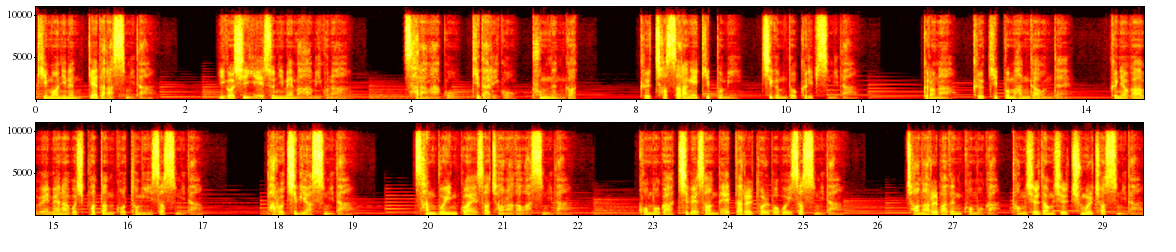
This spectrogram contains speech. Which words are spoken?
김원희는 깨달았습니다. 이것이 예수님의 마음이구나. 사랑하고 기다리고 품는 것. 그 첫사랑의 기쁨이 지금도 그립습니다. 그러나 그 기쁨 한가운데 그녀가 외면하고 싶었던 고통이 있었습니다. 바로 집이었습니다. 산부인과에서 전화가 왔습니다. 고모가 집에서 내 딸을 돌보고 있었습니다. 전화를 받은 고모가 덩실덩실 춤을 췄습니다.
